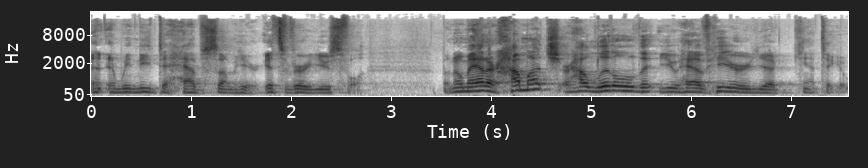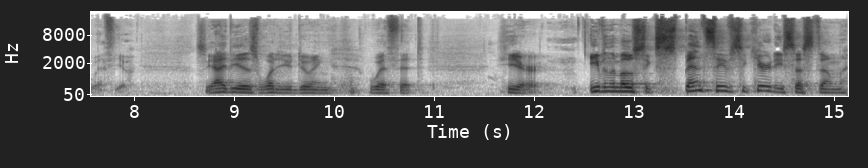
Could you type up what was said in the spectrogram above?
and, and we need to have some here. It's very useful. But no matter how much or how little that you have here, you can't take it with you. So the idea is what are you doing with it here? Even the most expensive security system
